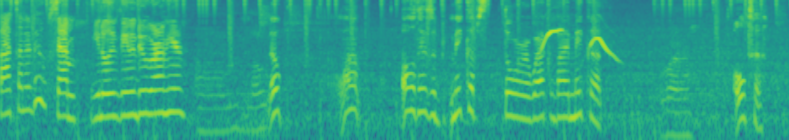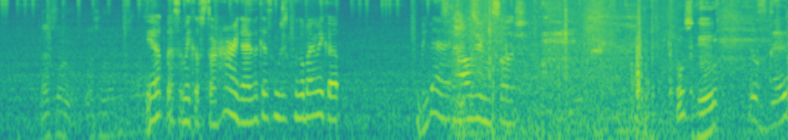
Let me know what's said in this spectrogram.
Find something to do. Sam, you know anything to do around here? Um, Nope. Well, oh, there's a makeup store where I can buy makeup. Well, Ulta. that's a that's a makeup Yep, that's a makeup store. All right, guys. I guess I'm just gonna go buy makeup. Be back. How was your massage? It was good. It was good.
